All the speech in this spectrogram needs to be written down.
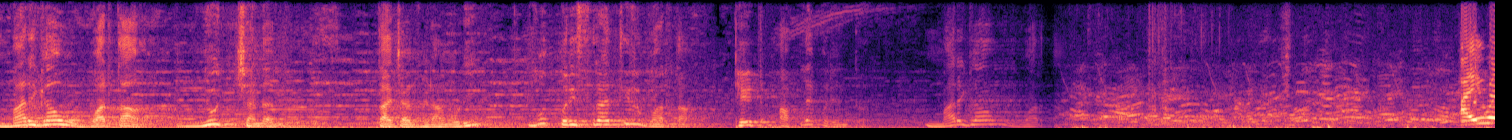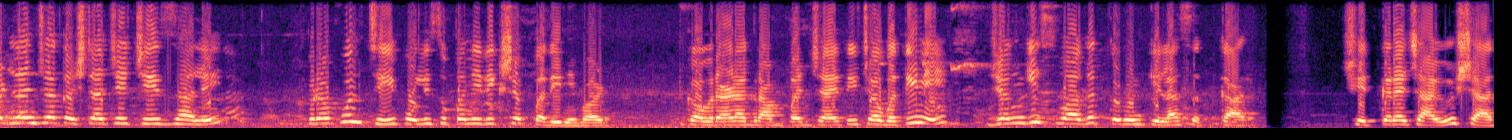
मारेगाव वार्ता न्यूज चॅनल. ताज्या घडामोडी व परिसरातील वार्ता थेट आपल्यापर्यंत. मारेगाव वार्ता. आई वडिलांच्या कष्टाचे चेस झाले. प्रफुलची पोलीस उपनिरीक्षक पदी निवड. कवराडा ग्रामपंचायतीच्या वतीने जंगी स्वागत करून केला सत्कार. शेतकऱ्याच्या आयुष्यात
